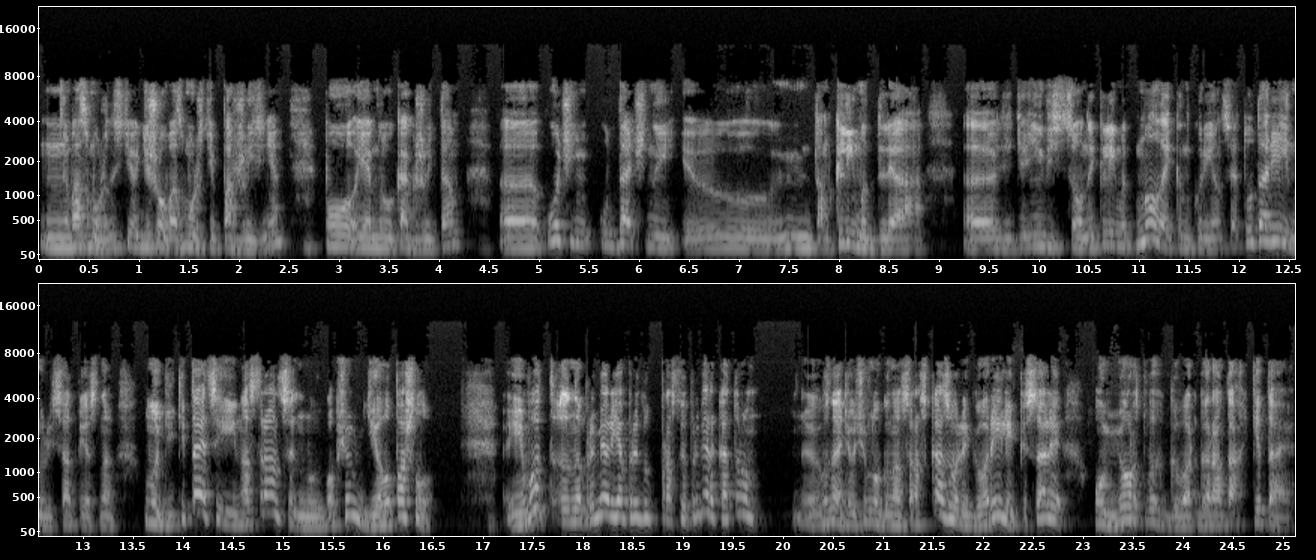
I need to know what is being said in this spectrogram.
возможности, дешевые возможности по жизни, по, я имею в виду, как жить там, э, очень удачный э, там, климат для инвестиционный климат, малая конкуренция, туда ринулись, соответственно, многие китайцы и иностранцы, ну, в общем, дело пошло. И вот, например, я приду простой пример, о котором Э, вы знаете, очень много нас рассказывали, говорили, писали о мертвых городах Китая.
